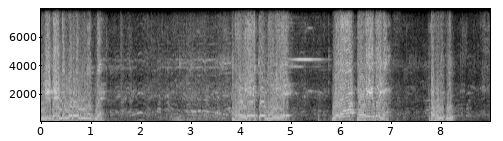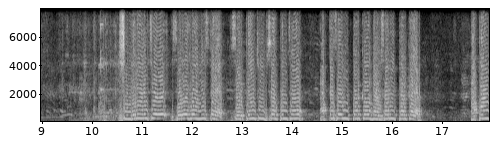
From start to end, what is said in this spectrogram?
मी काय नंबर वन म्हणत नाही. ढवळे येतो ढवळे. बोला पाहुणे येतोय का? पाहुणे कोण? शिंगणवाडीचे सर्व ग्रामस्थ सरपंच उपसरपंच आप्पासाहेब इप्परकर भाऊसाहेब इप्परकर आपण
